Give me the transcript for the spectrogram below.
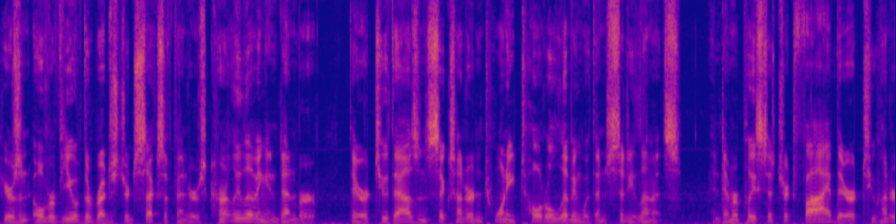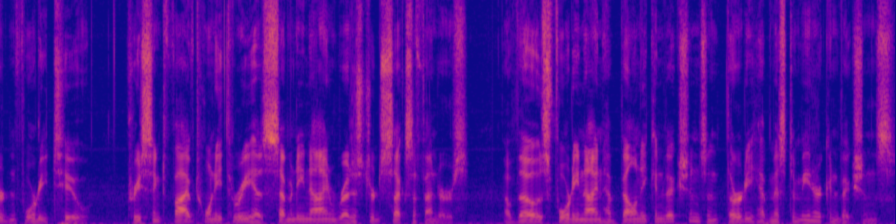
Here's an overview of the registered sex offenders currently living in Denver. There are 2,620 total living within city limits. In Denver Police District 5, there are 242. Precinct 523 has 79 registered sex offenders. Of those, 49 have felony convictions and 30 have misdemeanor convictions.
